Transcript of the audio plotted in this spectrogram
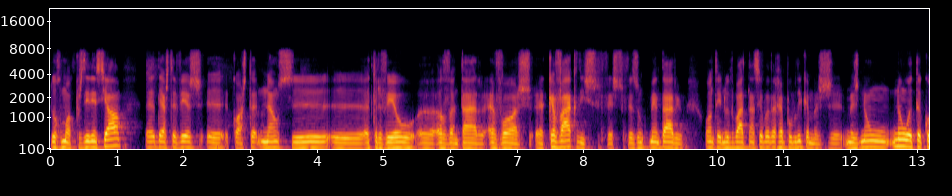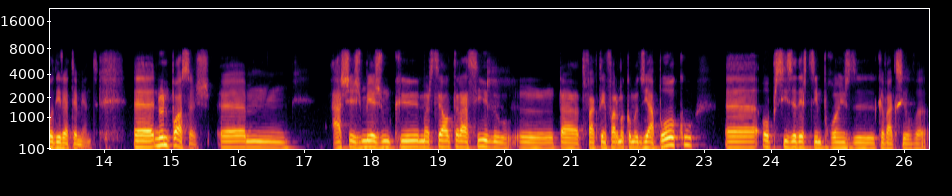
do remoque presidencial. desta vez, Costa não se atreveu a levantar a voz a Cavaco, diz, fez, fez um comentário ontem no debate na Assembleia da República, mas, mas não, não o atacou diretamente. Uh, Nuno Poças, um, achas mesmo que Marcelo terá sido, uh, está de facto em forma, como eu dizia há pouco, uh, ou precisa destes empurrões de Cavaco Silva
